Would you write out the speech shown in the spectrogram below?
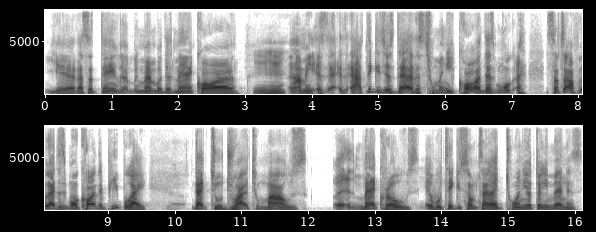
Yeah, that's the thing. Remember, there's man car. Mm-hmm. I mean, it's, it's, I think it's just that there's too many cars. There's more. Sometimes I feel like there's more cars than people. Like, like to drive two miles, uh, mad crows. It will take you sometimes like twenty or thirty minutes.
